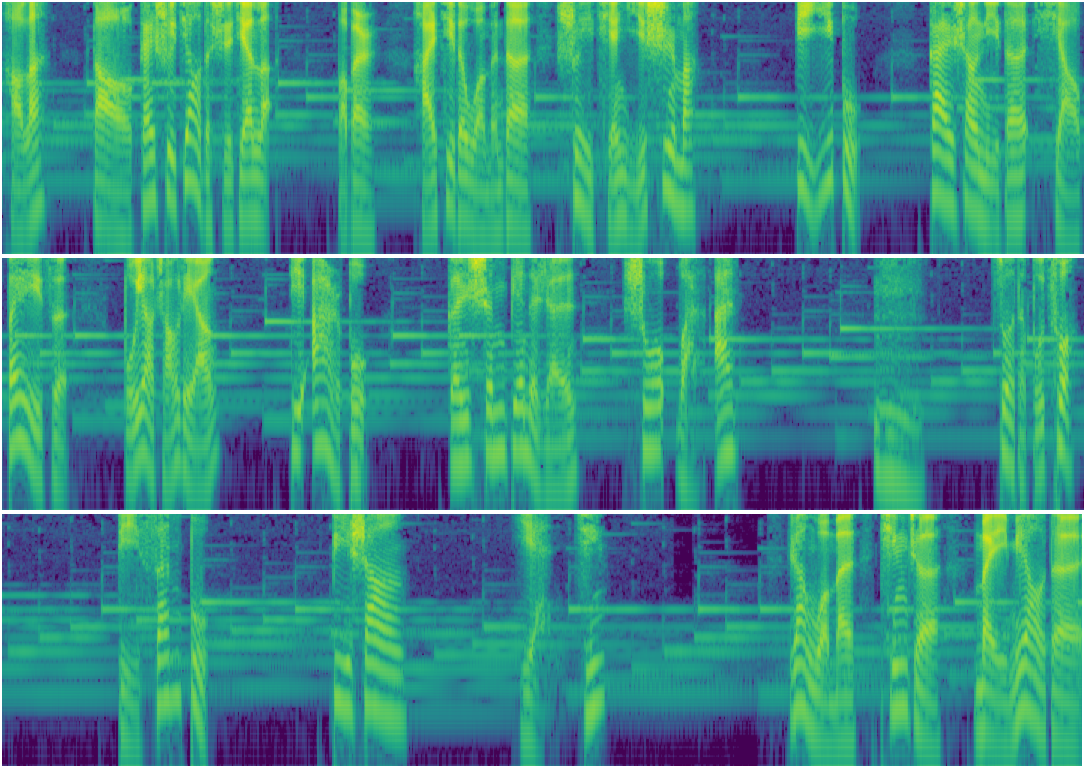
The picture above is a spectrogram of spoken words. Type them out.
好了，到该睡觉的时间了，宝贝儿，还记得我们的睡前仪式吗？第一步，盖上你的小被子，不要着凉。第二步，跟身边的人说晚安。嗯，做的不错。第三步，闭上眼睛，让我们听着美妙的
